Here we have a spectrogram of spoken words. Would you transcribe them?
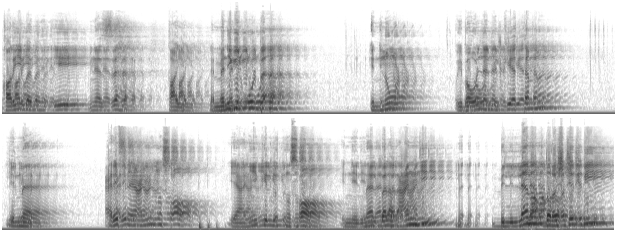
قريبة من الإيه؟ من الذهب. طيب لما نيجي نقول بقى النوع ويبقى قلنا الملكية التامة للمال عرفنا يعني إيه نصاب. يعني إيه كلمة نصاب؟ إن المال بلغ عندي باللي أنا أقدر أشتري بيه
